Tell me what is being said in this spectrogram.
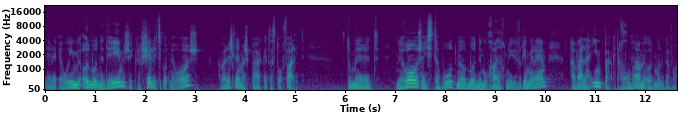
אלה אירועים מאוד מאוד נדירים שקשה לצפות מראש, אבל יש להם השפעה קטסטרופלית. זאת אומרת, מראש ההסתברות מאוד מאוד נמוכה, אנחנו עיוורים אליהם, אבל האימפקט, החומרה מאוד מאוד גבוה.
